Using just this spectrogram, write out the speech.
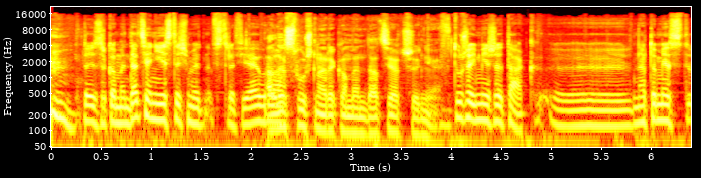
to jest rekomendacja, nie jesteśmy w strefie euro. Ale słuszna rekomendacja, czy nie? W dużej mierze tak. Yy, natomiast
